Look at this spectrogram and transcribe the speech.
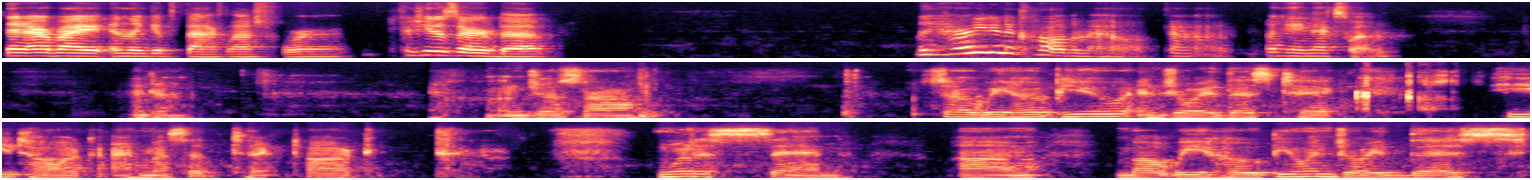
Then everybody and then gets backlash for it because she deserved it. Like, how are you gonna call them out? God. Okay, next one. Okay. I'm just uh so we hope you enjoyed this tick he talk. I almost said TikTok. what a sin. Um, but we hope you enjoyed this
